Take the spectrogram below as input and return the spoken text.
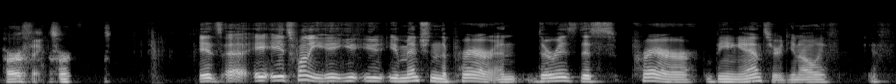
Perfect. It's uh, it, it's funny you, you you mentioned the prayer and there is this prayer being answered. You know if if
